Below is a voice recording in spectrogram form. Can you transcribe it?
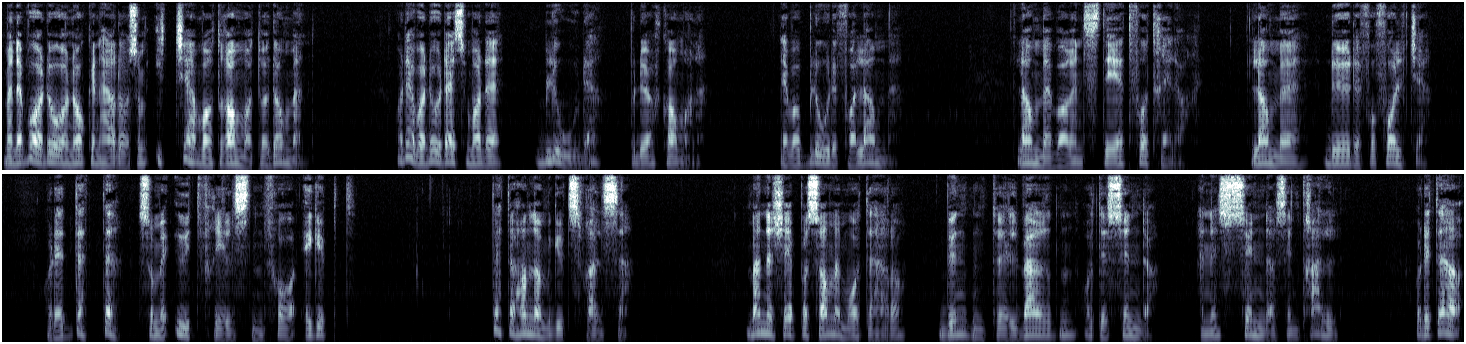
men det var da noen her da som ikke ble ramma av dommen. Og det var da de som hadde blodet på dørkarmene. Det var blodet fra lammet. Lammet var en stedfortreder. Lammet døde for folket. Og det er dette som er utfrielsen fra Egypt. Dette handler om Guds frelse. Mennesket er på samme måte her, da, bunden til verden og til synder. En er synder sin trell. Og dette her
